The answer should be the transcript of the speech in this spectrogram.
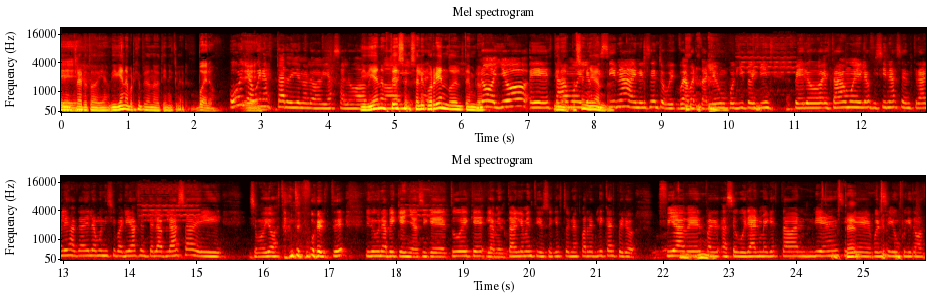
tienen claro todavía? Viviana, por ejemplo, no lo tiene claro. Bueno. Hola, eh, buenas tardes, yo no lo había saludado. Viviana, usted ahí- salió ahí. corriendo del temblor. No, yo eh, estábamos en la llegando. oficina en el centro, voy voy a apartarle un poquito aquí, pero estábamos en las oficinas centrales acá de la municipalidad frente a la plaza y y se movió bastante fuerte. Y tengo una pequeña, así que tuve que, lamentablemente, yo sé que esto no es para replicar, pero fui a ver para asegurarme que estaban bien, así Usted- que por eso llegué un poquito más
